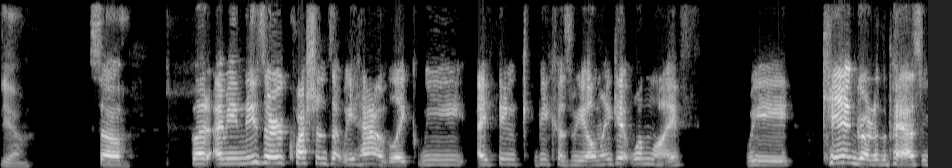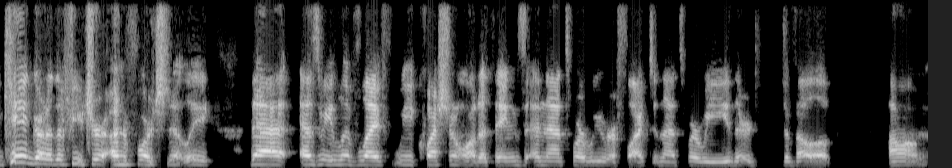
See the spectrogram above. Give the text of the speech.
yeah So, Yeah. But I mean, these are questions that we have. Like, we, I think, because we only get one life, we can't go to the past, we can't go to the future, unfortunately. That as we live life, we question a lot of things, and that's where we reflect, and that's where we either develop um,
